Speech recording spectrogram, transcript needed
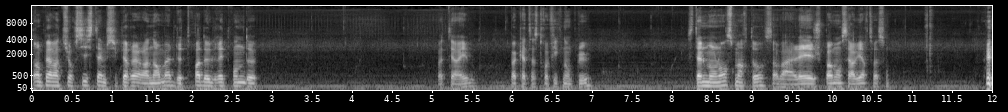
Température système supérieure à normale de 3 degrés 32. Pas terrible. Pas catastrophique non plus. C'est tellement lent ce marteau. Ça va aller, je vais pas m'en servir de toute façon.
